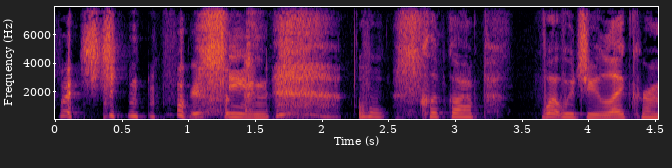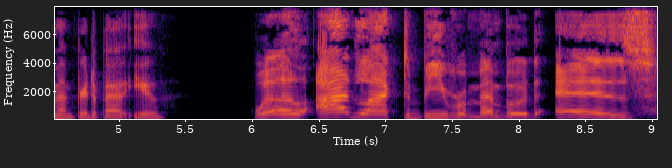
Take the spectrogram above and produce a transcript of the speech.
Question 14. Clip Clop, what would you like remembered about you? Well, I'd like to be remembered as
